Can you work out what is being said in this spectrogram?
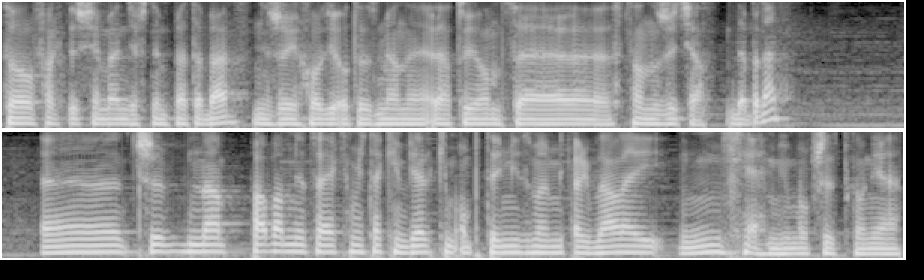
co faktycznie będzie w tym PTB, jeżeli chodzi o te zmiany ratujące stan życia DBD. E, czy napawa mnie to jakimś takim wielkim optymizmem i tak dalej? Nie, mimo wszystko nie,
